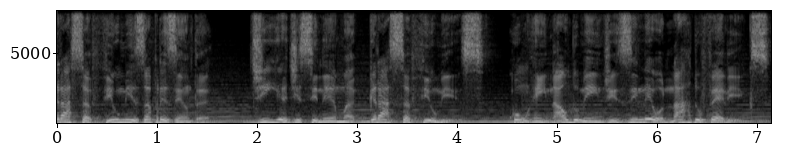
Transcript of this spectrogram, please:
Graça Filmes apresenta Dia de Cinema Graça Filmes, com Reinaldo Mendes e Leonardo Félix.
